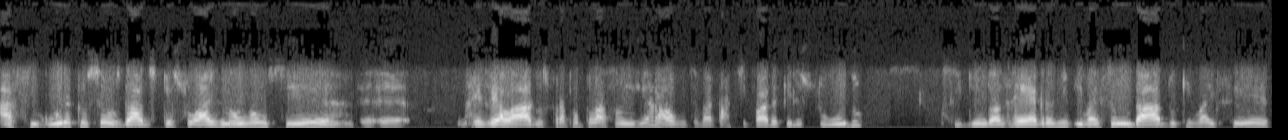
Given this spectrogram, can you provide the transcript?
assegura que os seus dados pessoais não vão ser é, é revelados para a população em geral. Você vai participar daquele estudo seguindo as regras e, e vai ser um dado que vai ser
